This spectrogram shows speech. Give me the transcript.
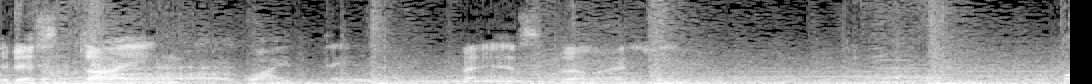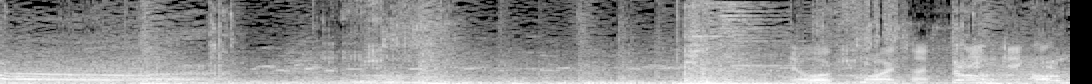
It is dying quite fast though, actually. The orc boys, I think, I can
